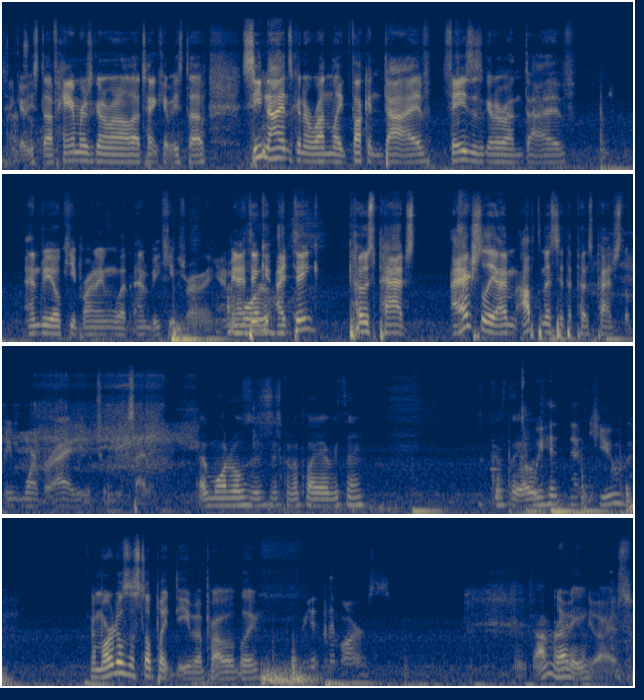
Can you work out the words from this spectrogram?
tank heavy stuff. Hammer's gonna run a lot of tank heavy stuff. C9's gonna run like fucking dive. FaZe is gonna run dive. Envy will keep running what Envy keeps running. I mean, I think I think post patch. I actually I'm optimistic that post patch there'll be more variety, which will be exciting. Immortals is just gonna play everything. Because they Always... we hit that Q? Immortals will still play D.Va probably. we hitting them R's? I'm ready. can do ours.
